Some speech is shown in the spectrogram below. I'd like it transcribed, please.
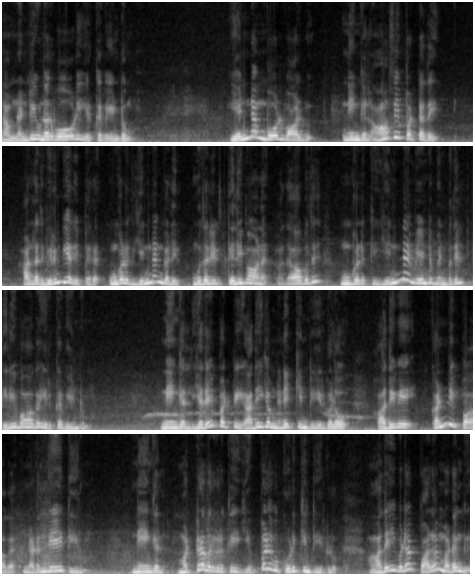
நாம் நன்றி உணர்வோடு இருக்க வேண்டும். எண்ணம் போல் வாழ்வு. நீங்கள் ஆசைப்பட்டதை அல்லது விரும்பியதை பெற உங்களது எண்ணங்களில் முதலில் தெளிவான அதாவது உங்களுக்கு என்ன வேண்டும் என்பதில் தெளிவாக இருக்க வேண்டும். நீங்கள் எதை பற்றி அதிகம் நினைக்கின்றீர்களோ அதுவே கண்டிப்பாக நடந்தே தீரும். நீங்கள் மற்றவர்களுக்கு எவ்வளவு கொடுக்கின்றீர்களோ அதைவிட பல மடங்கு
